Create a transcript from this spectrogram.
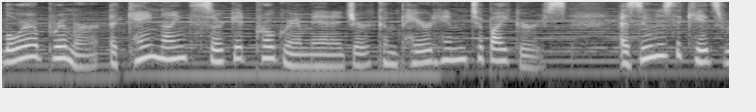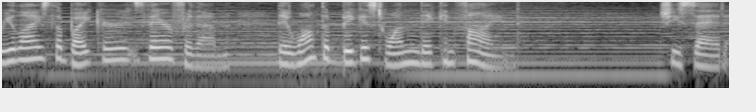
Laura Brimmer, a K-9th Circuit program manager, compared him to bikers. As soon as the kids realize the biker is there for them, they want the biggest one they can find. She said,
